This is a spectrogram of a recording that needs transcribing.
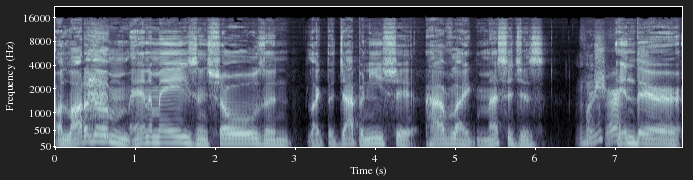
a lot of them animes and shows and like the Japanese shit have like messages mm-hmm. For sure. in their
